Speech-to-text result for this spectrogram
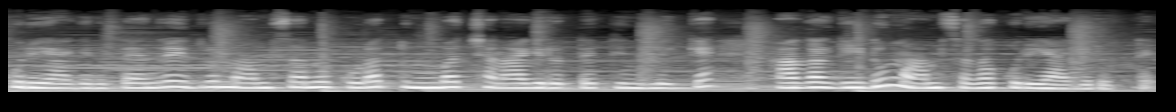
ಕುರಿಯಾಗಿರುತ್ತೆ. ಅಂದರೆ ಇದ್ರ ಮಾಂಸನೂ ಕೂಡ ತುಂಬ ಚೆನ್ನಾಗಿರುತ್ತೆ ತಿನ್ನಲಿಕ್ಕೆ ಹಾಗಾಗಿ ಇದು ಮಾಂಸದ ಕುರಿಯಾಗಿರುತ್ತೆ.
